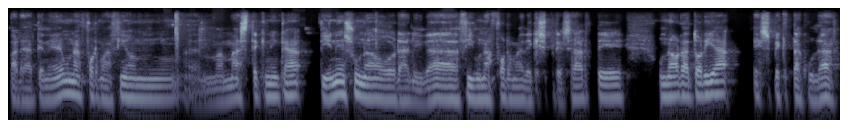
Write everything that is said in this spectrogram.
para tener una formación eh, más técnica, tienes una oralidad y una forma de expresarte, una oratoria espectacular.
